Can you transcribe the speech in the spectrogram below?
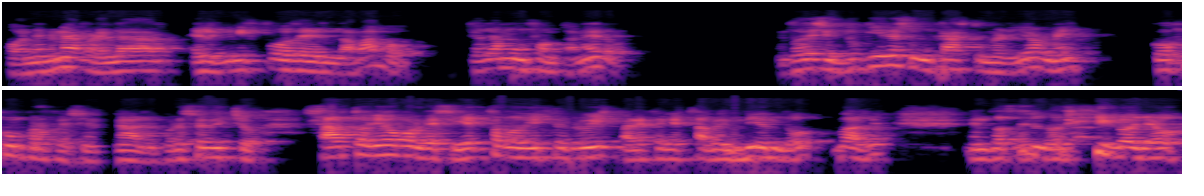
ponerme a arreglar el grifo del lavabo. Yo llamo un fontanero. Entonces, si tú quieres un customer journey, coge un profesional. Por eso he dicho, salto yo, porque si esto lo dice Luis, parece que está vendiendo, ¿vale? Entonces lo digo yo,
